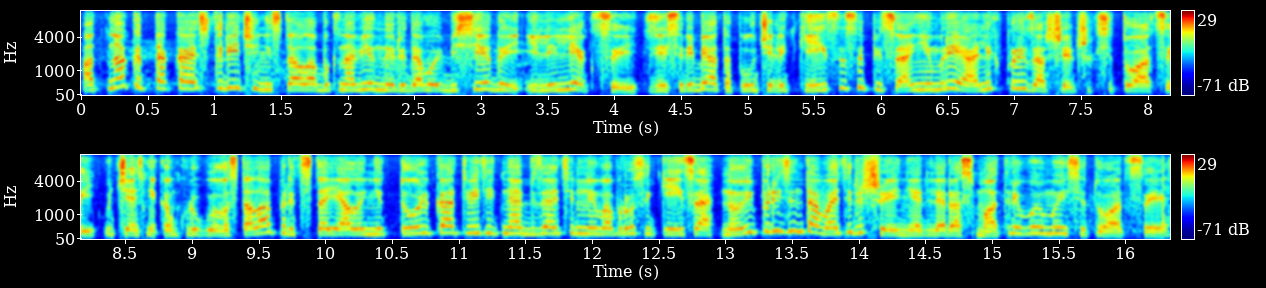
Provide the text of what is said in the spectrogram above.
Однако такая встреча не стала обыкновенной рядовой беседой или лекцией. Здесь ребята получили кейсы с описанием реальных произошедших ситуаций. Участникам круглого стола предстояло не только ответить на обязательные вопросы кейса, но и презентовать решения для рассматриваемой ситуации.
